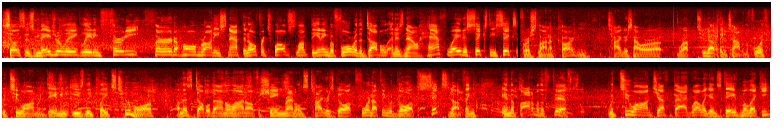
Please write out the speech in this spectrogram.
Sosa's major league leading 33rd home run. He snapped an 0 for 12 slump the inning before with a double and is now halfway to 66. First lineup card and Tigers, however, were up 2-0 top of the fourth with two on when Damion Easley plates two more. On this double down the line off of Shane Reynolds, Tigers go up 4-0, would go up 6-0 in the bottom of the fifth. with two on. Jeff Bagwell against Dave Mlicki.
